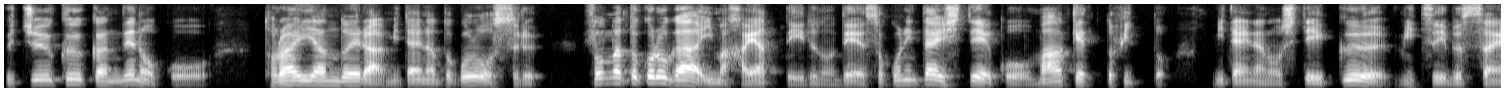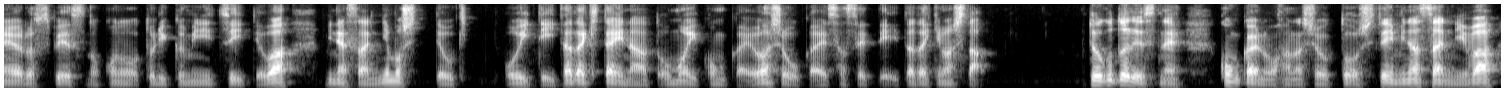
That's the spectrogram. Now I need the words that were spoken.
宇宙空間でのこうトライアンドエラーみたいなところをする。そんなところが今流行っているので、そこに対してこうマーケットフィットみたいなのをしていく三井物産エアロスペースのこの取り組みについては、皆さんにも知っておきおいていただきたいなと思い、今回は紹介させていただきました。ということでですね、今回のお話を通して皆さんには、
